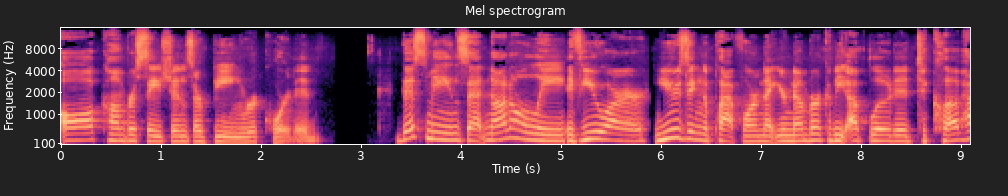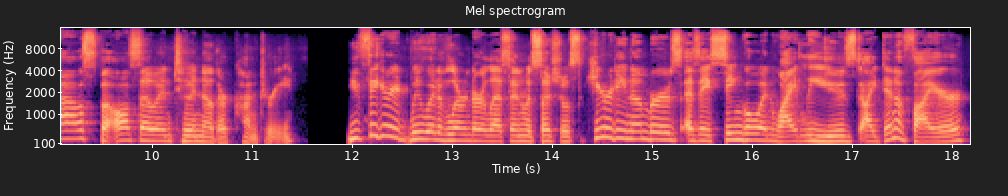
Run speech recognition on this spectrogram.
all conversations are being recorded. This means that not only if you are using the platform that your number could be uploaded to Clubhouse, but also into another country. You figured we would have learned our lesson with social security numbers as a single and widely used identifier,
